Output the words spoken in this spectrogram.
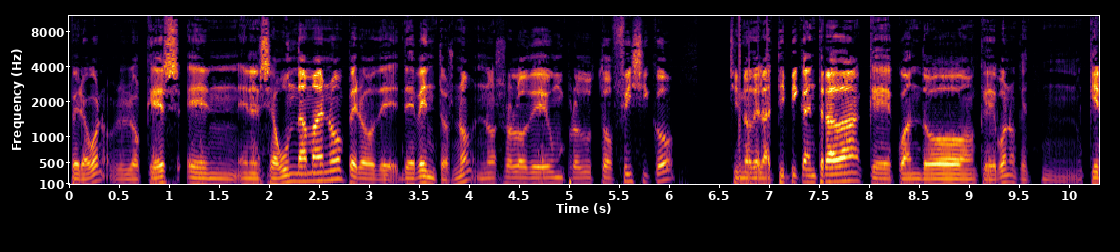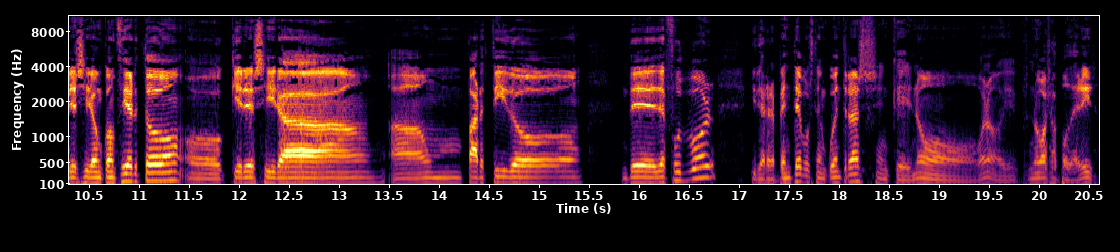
pero bueno, lo que es en, en el segunda mano, pero de, eventos, ¿no? No solo de un producto físico, sino de la típica entrada que cuando, que bueno, que mm, quieres ir a un concierto o quieres ir a, a un partido de, de fútbol y de repente pues te encuentras en que no, bueno, pues no vas a poder ir.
